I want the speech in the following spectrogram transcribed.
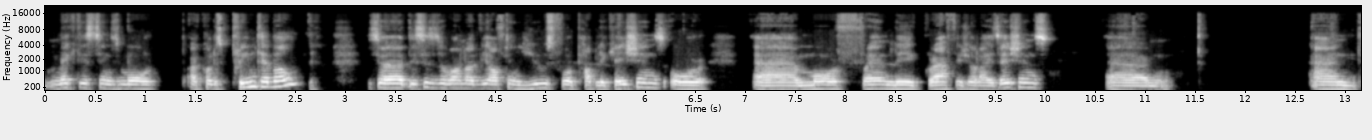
make these things more, I call it printable. So this is the one that we often use for publications or uh, more friendly graph visualizations. Um, and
